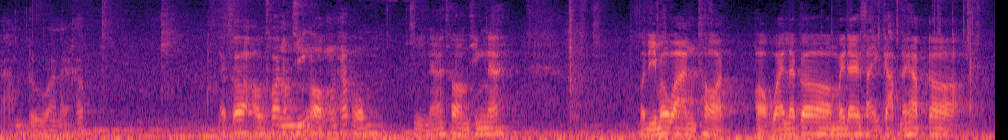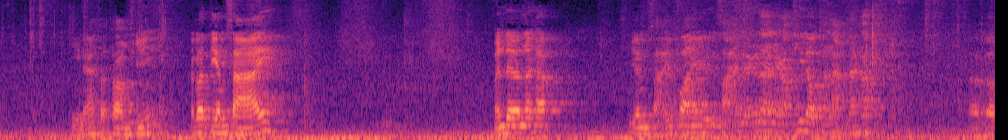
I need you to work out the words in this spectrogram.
สามตัวนะครับ แล้วก็เอา ท่อน้ำชิ้งออกนะครับผมนี่นะทอน้ำชิ้งนะพอดีเมื่อวานถอดออกไว้แล้วก็ไม่ได้ใส่กลับนะครับ ก็นี่นะถอดทอมทิ้งแล้วก็เตรียมสาย เหมือนเดิมนะครับ เตรียมสายไฟหรือสายอะไรก็ได้นะครับ ที่เราถนัดนะครับ แล้วก็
